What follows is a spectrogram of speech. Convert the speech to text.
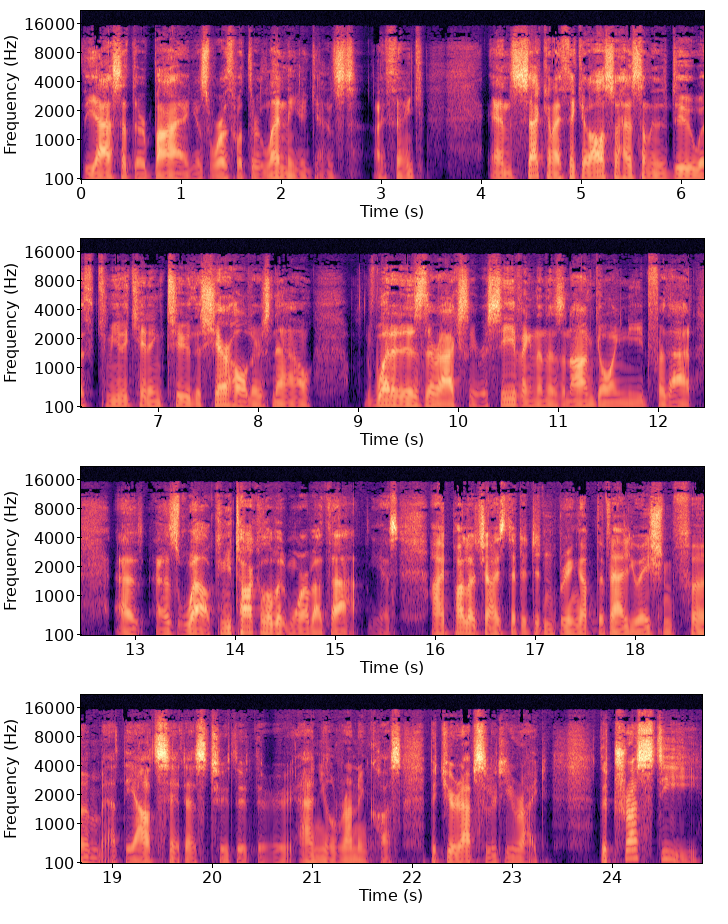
the asset they're buying is worth what they're lending against, I think. And second, I think it also has something to do with communicating to the shareholders now what it is they're actually receiving. And then there's an ongoing need for that as, as well. Can you talk a little bit more about that? Yes. I apologize that I didn't bring up the valuation firm at the outset as to the, the annual running costs, but you're absolutely right. The trustee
